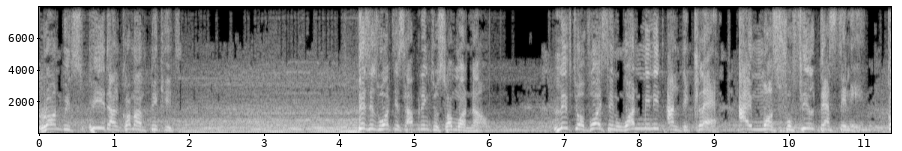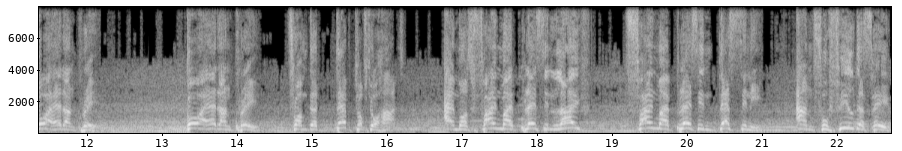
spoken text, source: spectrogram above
Run with speed and come and pick it. This is what is happening to someone now. Lift your voice in one minute and declare i must fulfill destiny go ahead and pray. Go ahead and pray. From the depth of your heart i must find my place in life find my place in destiny and fulfill the same.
